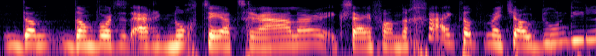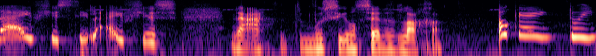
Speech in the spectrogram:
dan, dan wordt het eigenlijk nog theatraler. Ik zei van, dan ga ik dat met jou doen, die lijfjes, die lijfjes. Nou, toen moest hij ontzettend lachen. Oké, doei.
